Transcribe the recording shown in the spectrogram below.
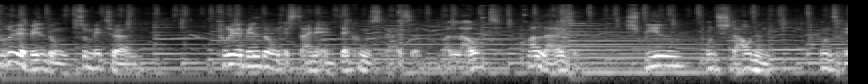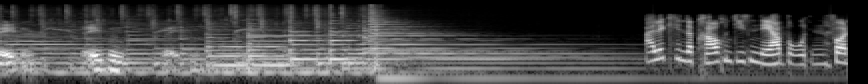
Frühe Bildung zum Mithören. Frühe Bildung ist eine Entdeckungsreise. Mal laut, mal leise. Spielen und staunen und reden. Reden, reden. Alle Kinder brauchen diesen Nährboden von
